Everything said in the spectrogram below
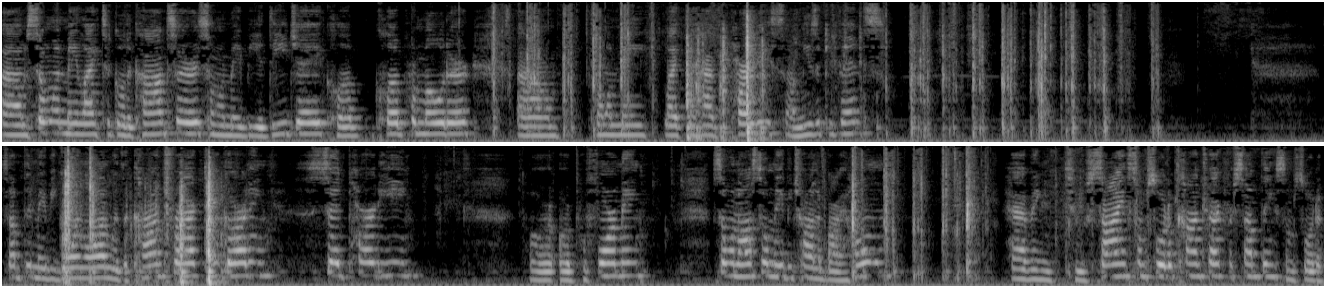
Um, someone may like to go to concerts. Someone may be a DJ, club club promoter. Um, someone may like to have parties, uh, music events. Something may be going on with a contract regarding said partying or, or performing. Someone also may be trying to buy a home having to sign some sort of contract for something, some sort of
